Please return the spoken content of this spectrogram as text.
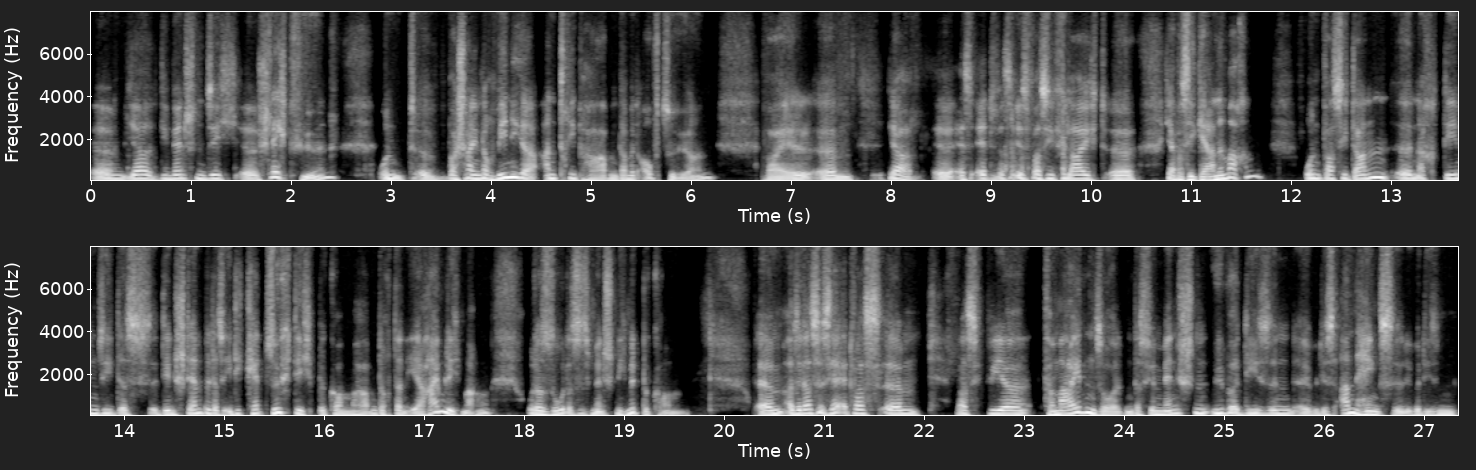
ja die Menschen sich äh, schlecht fühlen und äh, wahrscheinlich noch weniger Antrieb haben, damit aufzuhören, weil ähm, ja äh, es etwas ist, was sie vielleicht ja was sie gerne machen und was sie dann, nachdem sie das, den Stempel, das Etikett süchtig bekommen haben, doch dann eher heimlich machen oder so, dass es Menschen nicht mitbekommen. Ähm, also das ist ja etwas, ähm, was wir vermeiden sollten, dass wir Menschen über diesen, äh, über das Anhängsel, über diesen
